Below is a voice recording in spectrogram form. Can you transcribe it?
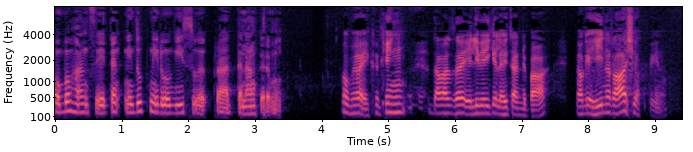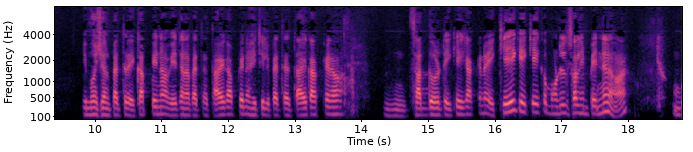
ඔබ වහන්සේට නිදුක් නිරෝගී සුව ප්‍රාර්ථනා කරමි. ඔබ එකකින් දවස් එලි වෙයි කියලා හිතන්න එපා. මේ වගේ හීන රාශියක් පේනවා. ඉමෝෂන් පැත්තට එකක් පේනවා, වේදනා පැත්තට තව එකක් පේනවා, හිතිලි පැත්තට තව එකක් පේනවා. සද්ද වලට එක එකක් වෙනවා. එක එක එක එක මොඩල්ස් වලින් පෙන්නනවා. උඹ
